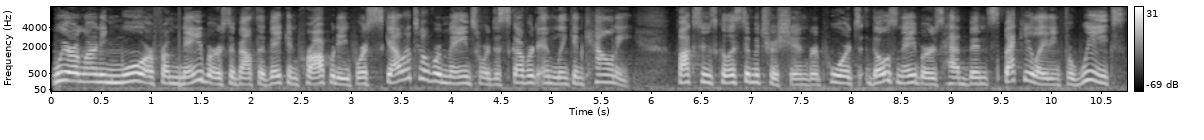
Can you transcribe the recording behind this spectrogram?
We are learning more from neighbors about the vacant property where skeletal remains were discovered in Lincoln County. Fox News' Callista Matrician reports those neighbors have been speculating for weeks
